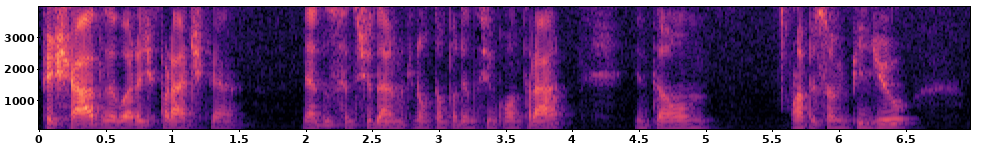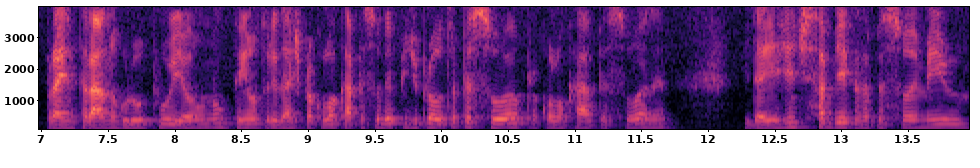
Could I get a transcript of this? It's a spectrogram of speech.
fechados agora de prática né, do centro de Dharma que não estão podendo se encontrar, então uma pessoa me pediu para entrar no grupo e eu não tenho autoridade para colocar a pessoa, daí pedir para outra pessoa para colocar a pessoa, né? E daí a gente sabia que essa pessoa é meio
